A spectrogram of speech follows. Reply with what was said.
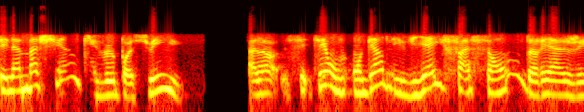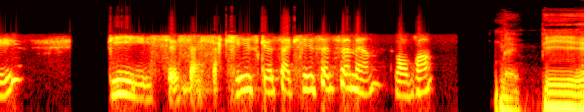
C'est la machine qui veut pas suivre. Alors, on, on garde les vieilles façons de réagir, puis ça, crée ce que ça crée cette semaine. Tu comprends? Ouais. Puis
